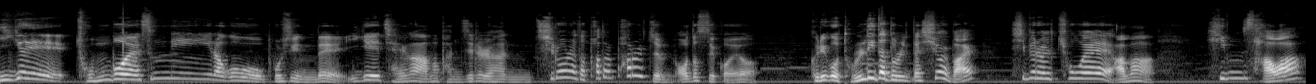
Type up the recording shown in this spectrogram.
이게 존버의 승리라고 볼 수 있는데 이게 제가 아마 반지를 한 7월에서 8월 8월쯤 얻었을 거예요. 그리고 돌리다 돌리다 10월 말 11월 초에 아마 힘 4와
